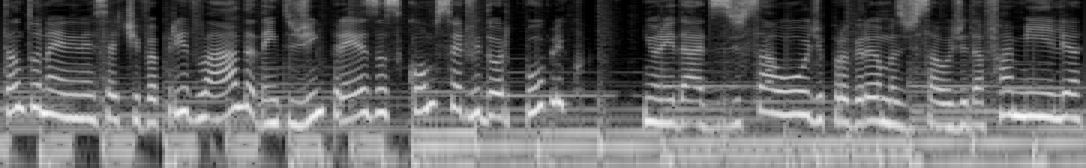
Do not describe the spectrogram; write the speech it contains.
tanto na iniciativa privada, dentro de empresas, como servidor público, em unidades de saúde, programas de saúde da família,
